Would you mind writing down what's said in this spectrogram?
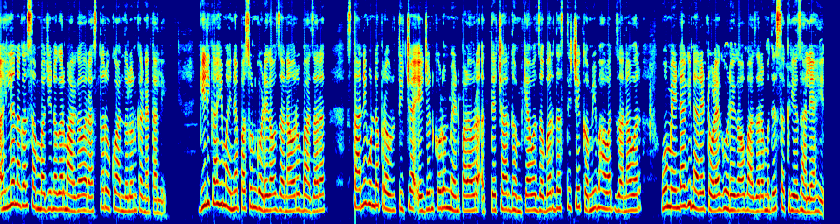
अहिल्यानगर संभाजीनगर मार्गावर रास्ता रोको आंदोलन करण्यात आले. गेली काही महिन्यापासून घोडेगाव जनावर बाजारात स्थानिक गुंड प्रवृत्तीच्या एजंटकडून मेंढपाळावर अत्याचार धमक्या व जबरदस्तीचे कमी भावात जनावर व मेंढ्या घेणाऱ्या टोळ्या घोडेगाव बाजारामध्ये सक्रिय झाले आहेत.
